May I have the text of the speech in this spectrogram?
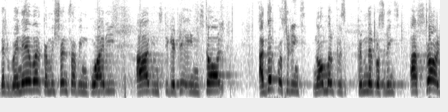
that whenever commissions of inquiry are instigated, installed, other proceedings, normal criminal proceedings are stalled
